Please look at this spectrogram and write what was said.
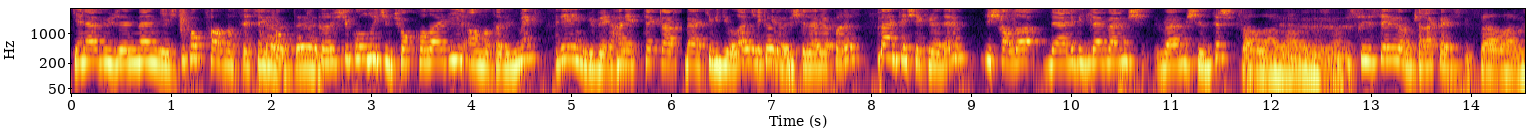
Genel bir üzerinden geçti. Çok fazla seçenek, Evet, çok evet. karışık olduğu için çok kolay değil anlatabilmek. Dediğim gibi hani tekrar belki videolar Tabii, çekeriz, tabii. bir şeyler yaparız. Ben teşekkür ederim. İnşallah değerli bilgiler vermiş vermişizdir. Sağ ol abi. Sağlık. Sizi seviyorum Çanakkale ismi. Sağ ol abi.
